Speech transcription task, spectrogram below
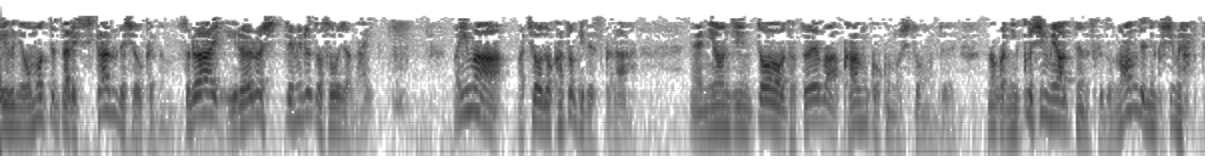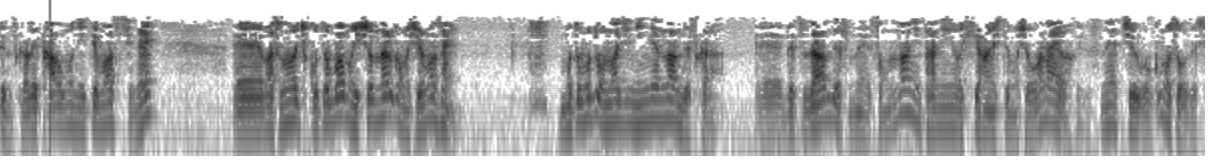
いうふうに思ってたりしたんでしょうけども、それはいろいろ知ってみるとそうじゃない。まあ今、ちょうど過渡期ですから、日本人と、例えば韓国の人なんて、なんか憎しみ合ってるんですけど、なんで憎しみ合ってるんですかね顔も似てますしね。えー、まあ、そのうち言葉も一緒になるかもしれません。もともと同じ人間なんですから、えー、別段ですね、そんなに他人を批判してもしょうがないわけですね。中国もそうですし、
